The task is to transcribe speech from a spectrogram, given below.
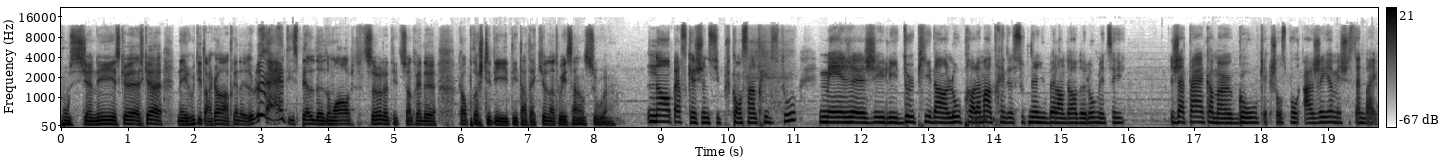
positionnés? Est-ce que, est-ce que Nehru, t'es encore en train de. Tes spells de noir et tout ça, là? T'es-tu en train de encore projeter tes, tes tentacules dans tous les sens ou. euh? Non, parce que je ne suis plus concentrée du tout. Mais j'ai les deux pieds dans l'eau, probablement en train de soutenir Yubel en dehors de l'eau. Mais tu sais, j'attends comme un go, quelque chose pour agir, mais je suis stand-by.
